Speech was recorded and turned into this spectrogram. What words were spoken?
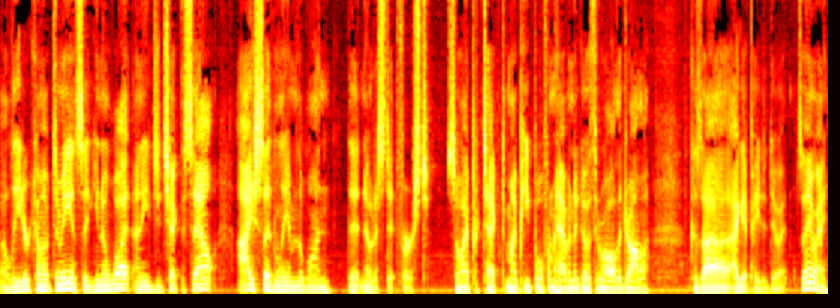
a leader come up to me and say, "You know what? I need you to check this out," I suddenly am the one that noticed it first. So I protect my people from having to go through all the drama because I, I get paid to do it. So anyway,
